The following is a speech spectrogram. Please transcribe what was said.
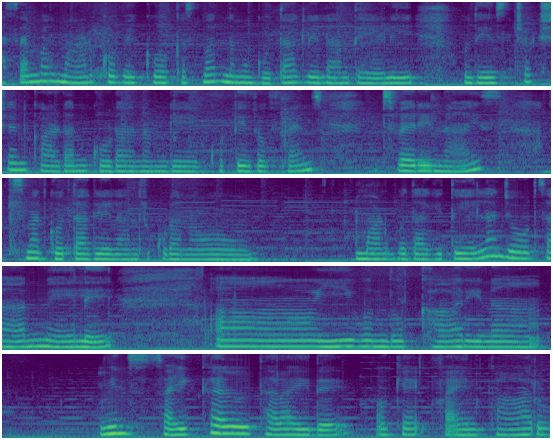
ಅಸೆಂಬಲ್ ಮಾಡ್ಕೋಬೇಕು, ಅಕಸ್ಮಾತ್ ನಮಗೆ ಗೊತ್ತಾಗಲಿಲ್ಲ ಅಂತ ಹೇಳಿ ಒಂದು ಇನ್ಸ್ಟ್ರಕ್ಷನ್ ಕಾರ್ಡನ್ನು ಕೂಡ ನಮಗೆ ಕೊಟ್ಟಿದ್ರು ಫ್ರೆಂಡ್ಸ್ ಇಟ್ಸ್ ವೆರಿ ನೈಸ್ ಅಕಸ್ಮಾತ್ ಗೊತ್ತಾಗಲಿಲ್ಲ ಅಂದರೂ ಕೂಡ ನಾವು ಮಾಡ್ಬೋದಾಗಿತ್ತು. ಎಲ್ಲ ಜೋಡಿಸಾದ್ಮೇಲೆ ಈ ಒಂದು ಕಾರಿನ ಮೀನ್ಸ್ ಸೈಕಲ್ ಥರ ಇದೆ. ಓಕೆ ಫೈನ್ ಕಾರು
